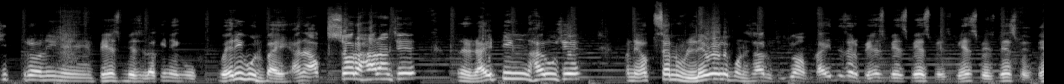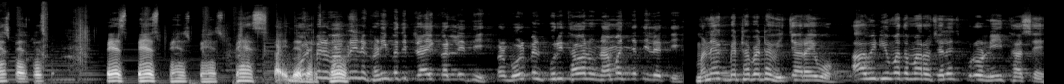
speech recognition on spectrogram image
ચિત્રની ને ભેસ ભેસ લખીને વેરી ગુડ ભાઈ. અને અક્ષર સારા છે, અને રાઇટિંગ સારું છે. અને અક્ષરનું લેવલ પણ સારું છે જો આમ કાયદેસર ભેંસ ભેંસ ભેંસ ભેંસ ભેંસ ભેંસ ભેંસ ભેંસ ભેંસ ભેંસ ભેંસ ભેંસ ભેંસ ભેંસ ભેંસ કાયદેસર ભેંસ વાપરીને ઘણી બધી ટ્રાય કરી લીધી પણ બોલપેન પૂરી થવાનું નામ જ નથી લેતી મને એક બેઠા બેઠા વિચાર આવ્યો આ વિડીયોમાં તમારો ચેલેન્જ પૂરો નહીં થશે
